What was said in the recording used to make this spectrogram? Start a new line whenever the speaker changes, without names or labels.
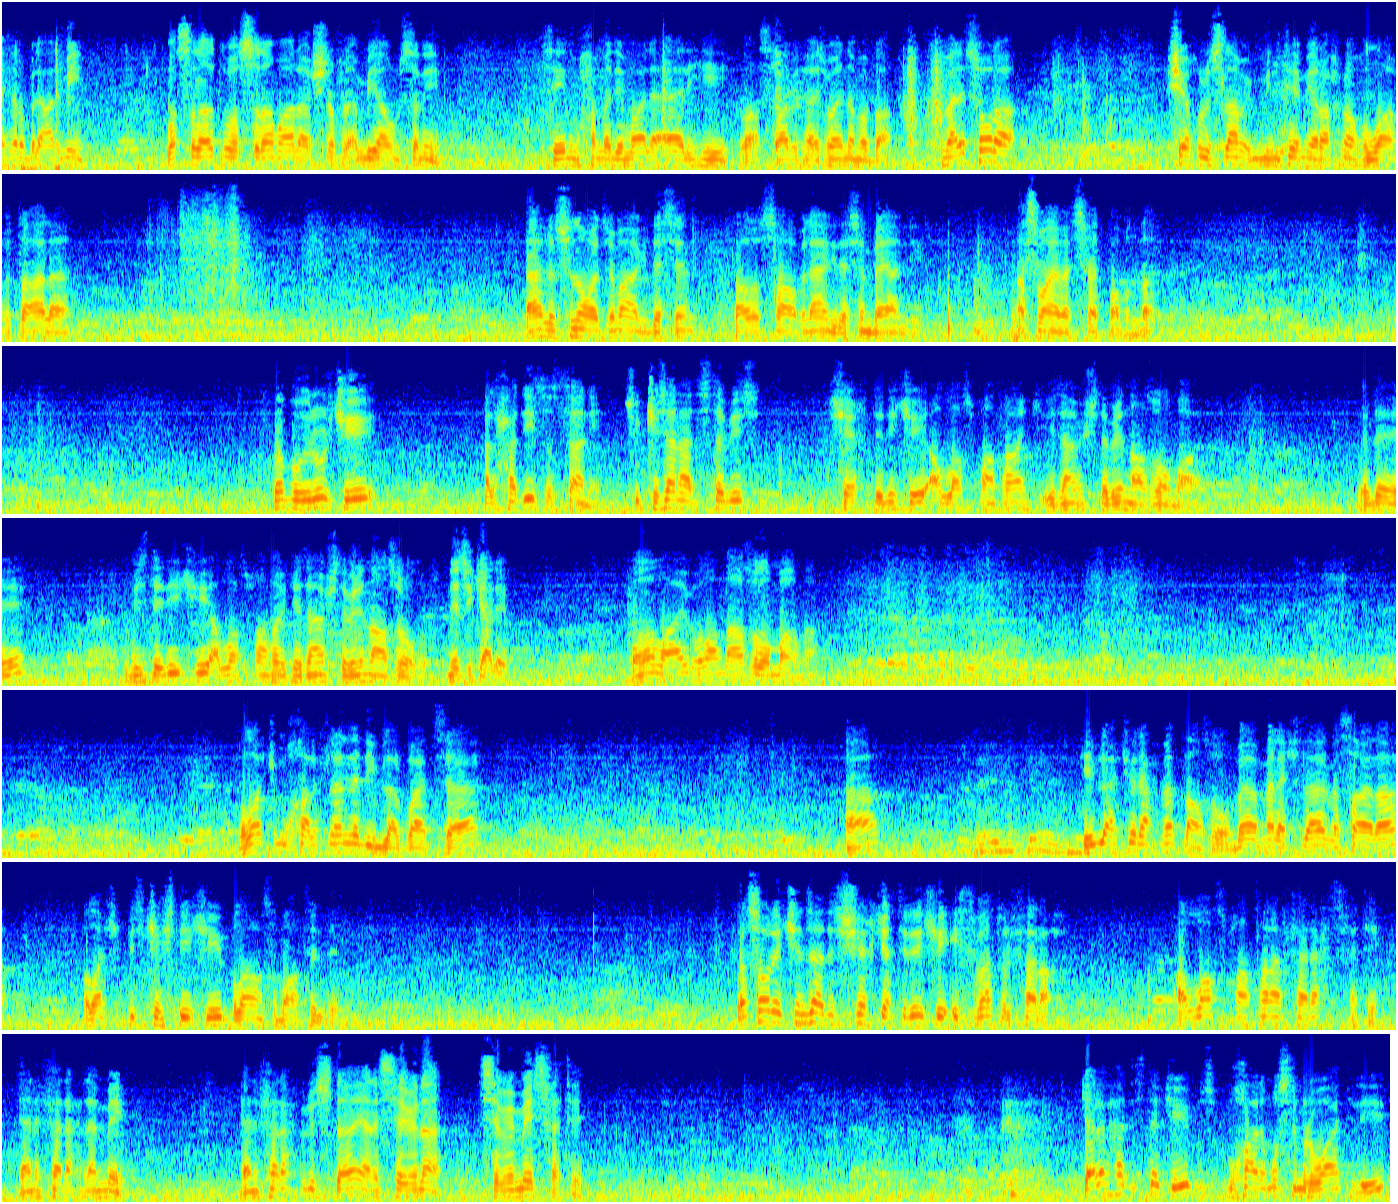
الله رب العالمين. والصلاة والسلام على أشرف الأنبياء والمرسلين. سيد محمد وعلى آله وأصحابه أجمعين ما بعد. ما لسورة شيخ الإسلام ابن تيمية رحمه الله تعالى. أهل السنة والجماعة قدسين بعض الصحابة لأن قدسين بيان لي أسماء وصفات بابنده ve buyurur ki el hadis-i sani. Çünkü geçen hadiste şeyx dedi ki, Allah subhanətənin gecənin üçdə biri nazır olmağı. Dedi, biz dedik ki, Allah subhanətənin gecənin üçdə biri nazır olur. Necə gəlib? Ona layiq olan nazır olmaqla. Ola ki, müxaliflər nə deyiblər bu hədisə? Hə? Deyiblər ki, rəhmət nazır olun və ya mələklər və s. Ola ki, biz keçdik ki, bunlar hansı batildir. Və sonra ikinci hədis şeyx gətirir ki, isbatul fərah. Allah subhanətələ fərəh sifəti, yəni fərəhlənmək. Yəni fərəh bir üstə, yəni sevinə, sevinmək sifəti. Gəlib hədisdə ki, Buxari Muslim rivayət edir.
